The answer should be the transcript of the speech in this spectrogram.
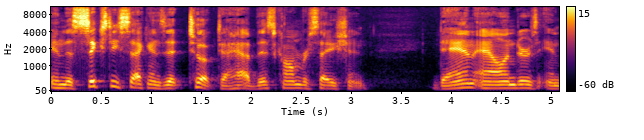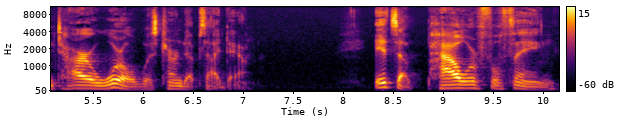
in the 60 seconds it took to have this conversation, Dan Allender's entire world was turned upside down. It's a powerful thing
